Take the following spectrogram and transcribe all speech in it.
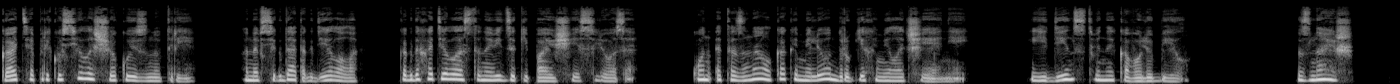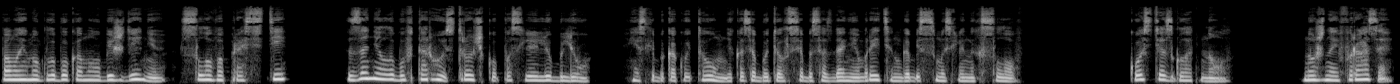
Катя прикусила щеку изнутри. Она всегда так делала, когда хотела остановить закипающие слезы. Он это знал, как и миллион других мелочей о ней. Единственный, кого любил. Знаешь, по моему глубокому убеждению, слово «прости» заняло бы вторую строчку после «люблю», если бы какой-то умник озаботился бы созданием рейтинга бессмысленных слов. Костя сглотнул. Нужные фразы,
